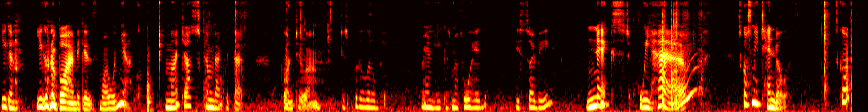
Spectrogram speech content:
you're gonna you're gonna buy them because why wouldn't you? Might just come back with that contour. Just put a little bit around here because my forehead is so big. Next, we have, it's cost me $10. It's got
